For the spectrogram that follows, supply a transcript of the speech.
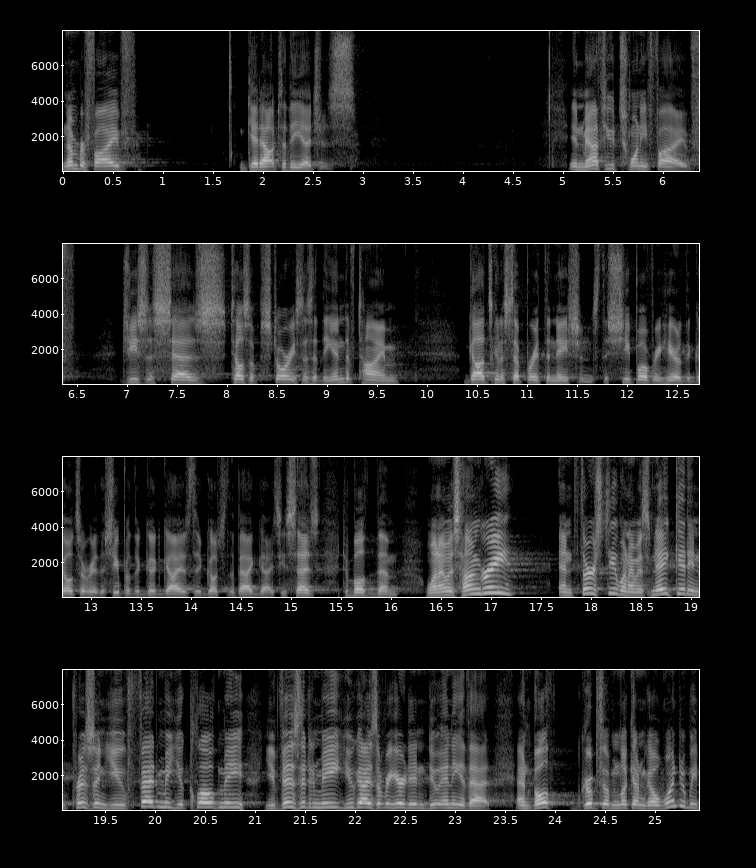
Number five. Get out to the edges. In Matthew 25, Jesus says, tells a story, says, at the end of time, God's going to separate the nations. The sheep over here, the goats over here. The sheep are the good guys, the goats are the bad guys. He says to both of them, When I was hungry and thirsty, when I was naked in prison, you fed me, you clothed me, you visited me. You guys over here didn't do any of that. And both groups of them look at him and go, When did, we,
